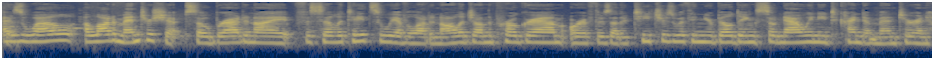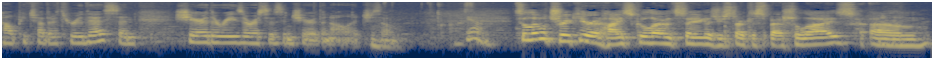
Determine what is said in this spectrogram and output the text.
As well a lot of mentorship so brad and i facilitate so we have a lot of knowledge on the program or if there's other teachers within your building so now we need to kind of mentor and help each other through this and share the resources and share the knowledge so Mm-hmm. yeah It's a little trickier at high school, I would say, as you start to specialize. Um,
